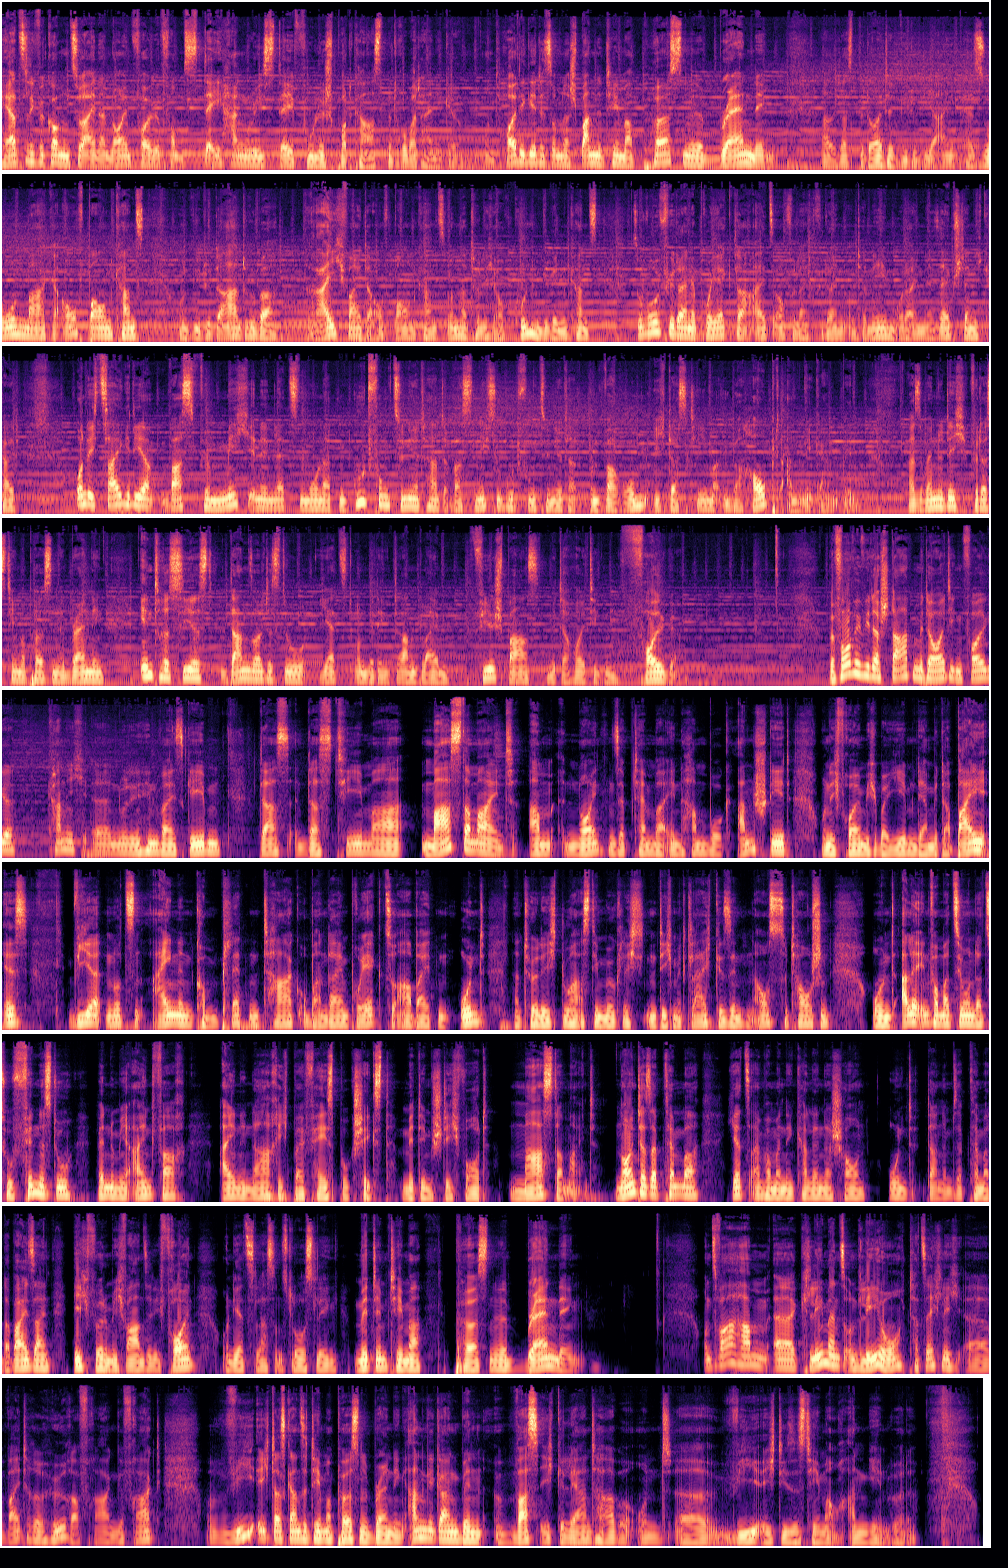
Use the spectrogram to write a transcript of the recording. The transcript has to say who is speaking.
Speaker 1: herzlich willkommen zu einer neuen Folge vom Stay Hungry, Stay Foolish Podcast mit Robert Heinecke. Und heute geht es um das spannende Thema Personal Branding. Also das bedeutet, wie du dir eine Personenmarke aufbauen kannst und wie du darüber Reichweite aufbauen kannst und natürlich auch Kunden gewinnen kannst, sowohl für deine Projekte als auch vielleicht für dein Unternehmen oder in der Selbstständigkeit. Und ich zeige dir, was für mich in den letzten Monaten gut funktioniert hat, was nicht so gut funktioniert hat und warum ich das Thema überhaupt angegangen bin. Also wenn du dich für das Thema Personal Branding interessierst, dann solltest du jetzt unbedingt dranbleiben. Viel Spaß mit der heutigen Folge. Bevor wir wieder starten mit der heutigen Folge, kann ich äh, nur den Hinweis geben, dass das Thema Mastermind am 9. September in Hamburg ansteht und ich freue mich über jeden, der mit dabei ist. Wir nutzen einen kompletten Tag, um an deinem Projekt zu arbeiten und natürlich du hast die Möglichkeit, dich mit Gleichgesinnten auszutauschen und alle Informationen dazu findest du, wenn du mir einfach eine Nachricht bei Facebook schickst mit dem Stichwort Mastermind. 9. September, jetzt einfach mal in den Kalender schauen und dann im September dabei sein. Ich würde mich wahnsinnig freuen. Und jetzt lass uns loslegen mit dem Thema Personal Branding. Und zwar haben äh, Clemens und Leo tatsächlich äh, weitere Hörerfragen gefragt, wie ich das ganze Thema Personal Branding angegangen bin, was ich gelernt habe und äh, wie ich dieses Thema auch angehen würde.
